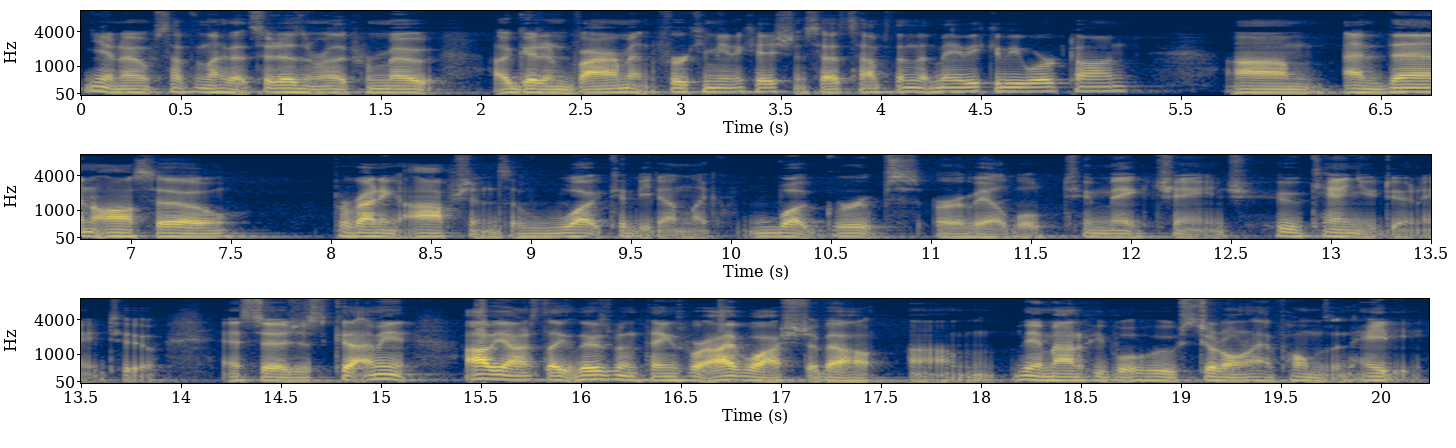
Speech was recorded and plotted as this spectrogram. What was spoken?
you know something like that. So it doesn't really promote a good environment for communication. So that's something that maybe could be worked on. Um, and then also providing options of what could be done, like what groups are available to make change, who can you donate to, instead of just. I mean, I'll be honest. Like, there's been things where I've watched about um, the amount of people who still don't have homes in Haiti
